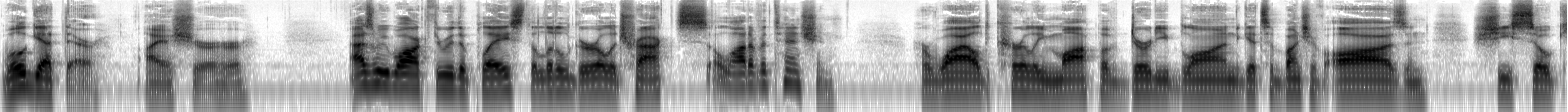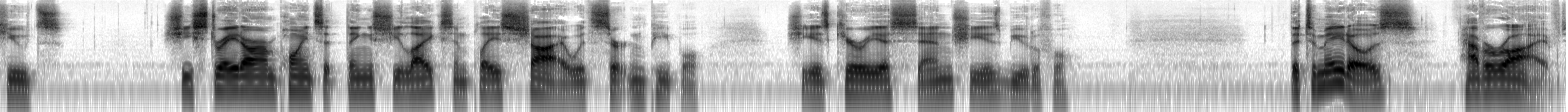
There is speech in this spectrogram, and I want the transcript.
We'll get there, I assure her. As we walk through the place, the little girl attracts a lot of attention. Her wild, curly mop of dirty blonde gets a bunch of awes, and she's so cute. She straight arm points at things she likes and plays shy with certain people. She is curious and she is beautiful. The tomatoes have arrived.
